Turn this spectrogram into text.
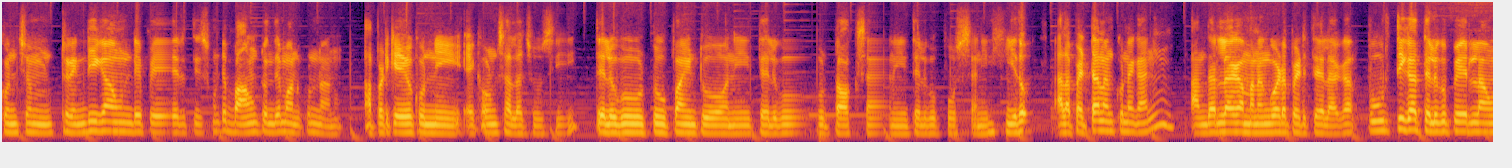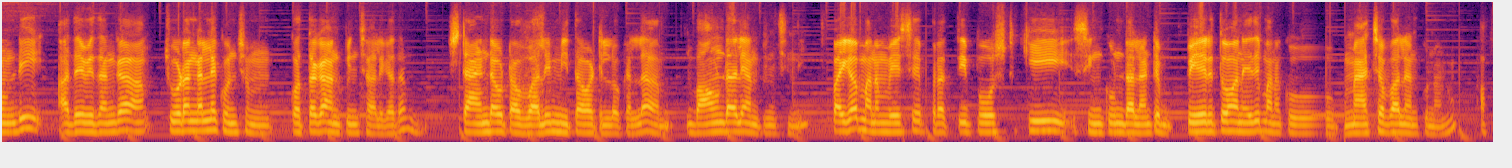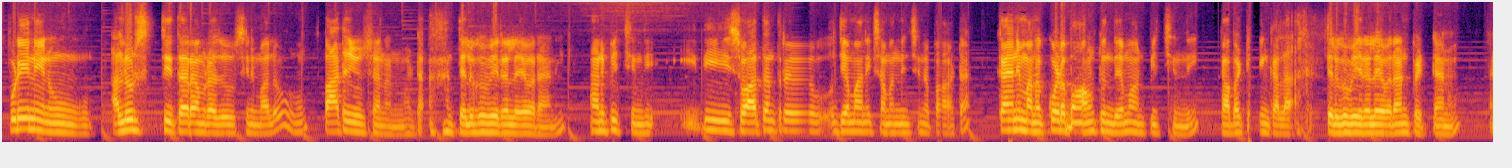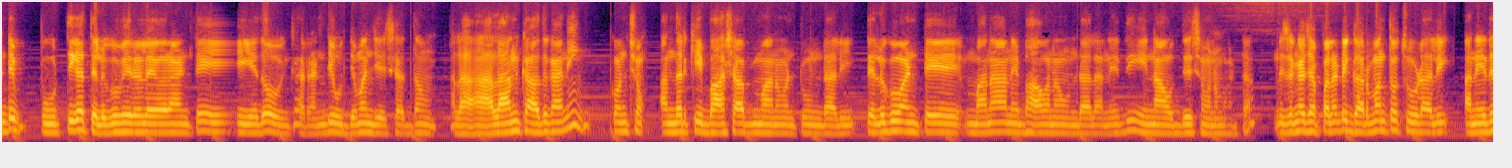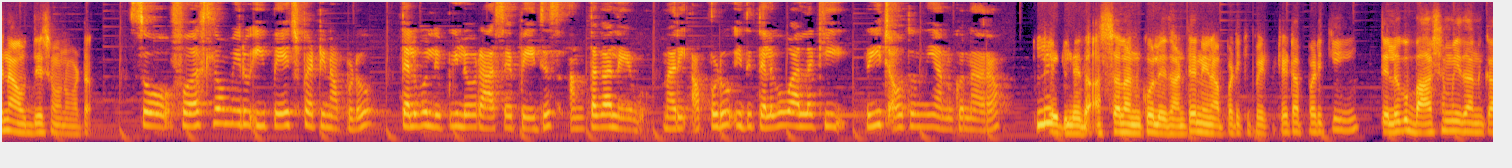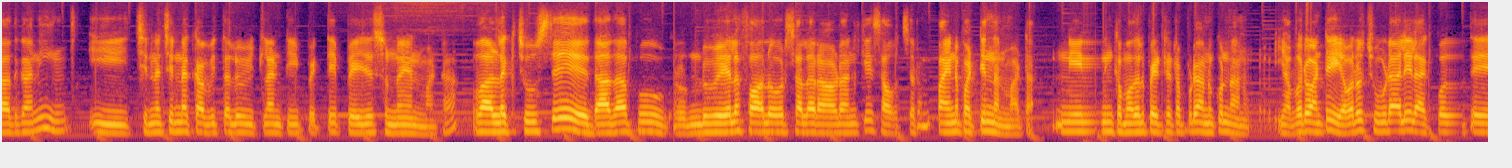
కొంచెం ట్రెండీగా ఉండే పేరు తీసుకుంటే బాగుంటుందేమో అనుకున్నాను. అప్పటికే కొన్ని అకౌంట్స్ అలా చూసి తెలుగు టూ పాయింట్ టూ అని తెలుగు టాక్స్ అని తెలుగు పోస్ట్ అని ఏదో అలా పెట్టాలనుకున్నా కానీ అందరిలాగా మనం కూడా పెడితేలాగా పూర్తిగా తెలుగు పేరులా ఉండి అదే విధంగా చూడంగానే కొంచెం కొత్తగా అనిపించాలి కదా. స్టాండ్ అవుట్ అవ్వాలి మిగతా వాటిల్లో కల్లా బాగుండాలి అనిపించింది. పైగా మనం వేసే ప్రతి పోస్ట్కి సింక్ ఉండాలి అంటే పేరుతో అనేది మనకు మ్యాచ్ అవ్వాలి అనుకున్నాను. అప్పుడే నేను అల్లూరు సీతారామరాజు సినిమాలో పాట చూశాను అనమాట తెలుగు వీరలేవరా అని. అనిపించింది. ఇది స్వాతంత్ర ఉద్యమానికి సంబంధించిన పాట. కానీ మనకు కూడా బాగుంటుందేమో అనిపించింది. కాబట్టి ఇంకా అలా తెలుగు వీరలేవరా అని పెట్టాను. అంటే పూర్తిగా తెలుగు వీరలేవరా అంటే ఏదో ఇంకా రండి ఉద్యమం చేసేద్దాం. అలా అలా అని కాదు కానీ కొంచెం అందరికీ భాషాభిమానం అంటూ ఉండాలి. తెలుగు అంటే మన అనే భావన ఉండాలి అనేది నా ఉద్దేశం అనమాట నిజంగా చెప్పాలంటే గర్వంతో చూడాలి అనేది నా ఉద్దేశం అనమాట సో ఫస్ట్లో మీరు ఈ పేజ్ పెట్టినప్పుడు తెలుగు లిపిలో రాసే పేజెస్ అంతగా లేవు. మరి అప్పుడు ఇది తెలుగు వాళ్ళకి రీచ్ అవుతుంది అనుకున్నారా? లేదు లేదు. అస్సలు అనుకోలేదు. అంటే నేను అప్పటికి పెట్టేటప్పటికి తెలుగు భాష మీద అని కాదు కానీ ఈ చిన్న చిన్న కవితలు ఇట్లాంటి పెట్టే పేజెస్ ఉన్నాయన్నమాట. వాళ్ళకి చూస్తే దాదాపు రెండు వేల ఫాలోవర్స్ అలా రావడానికి సంవత్సరం పైన పట్టిందనమాట నేను ఇంకా మొదలు పెట్టేటప్పుడు అనుకున్నాను ఎవరు అంటే ఎవరో చూడాలి లేకపోతే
